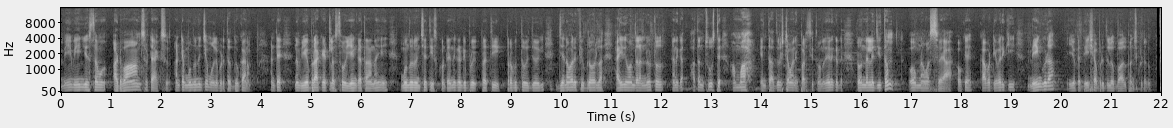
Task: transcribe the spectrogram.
మేమేం చేస్తాము? అడ్వాన్స్ ట్యాక్స్ అంటే ముందు నుంచే మొదలు పెడతారు దుకాణం. అంటే నువ్వు ఏ బ్రాకెట్లు వస్తావు ఏం కథ అని ముందు నుంచే తీసుకుంటావు ఎందుకంటే ఇప్పుడు ప్రతి ప్రభుత్వ ఉద్యోగి జనవరి ఫిబ్రవరిలో ఐదు వందల నోట్లు కనుక అతను చూస్తే అమ్మా ఎంత అదృష్టం అనే పరిస్థితి ఉన్నది. ఎందుకంటే రెండు నెలల జీతం ఓం నమస్వయ ఓకే? కాబట్టి ఎవరికి? మేము కూడా ఈ యొక్క దేశ అభివృద్ధిలో బాలు పంచుకుంటున్నాం.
